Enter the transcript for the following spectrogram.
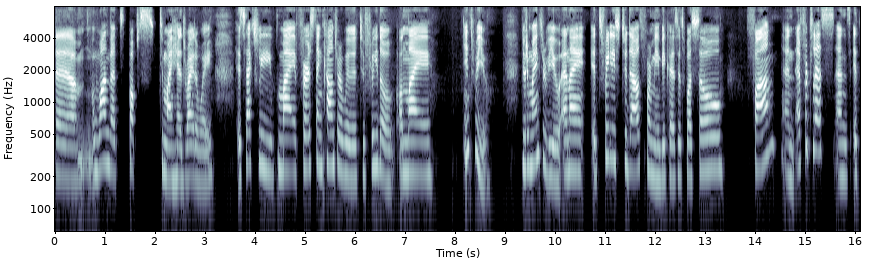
um, one that pops to my head right away. It's actually my first encounter with to Fluido on my interview during my interview and i it really stood out for me because it was so fun and effortless and it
